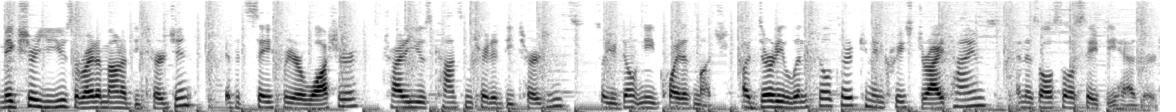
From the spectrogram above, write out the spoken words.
Make sure you use the right amount of detergent. If it's safe for your washer, try to use concentrated detergents so you don't need quite as much. A dirty lint filter can increase dry times and is also a safety hazard.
